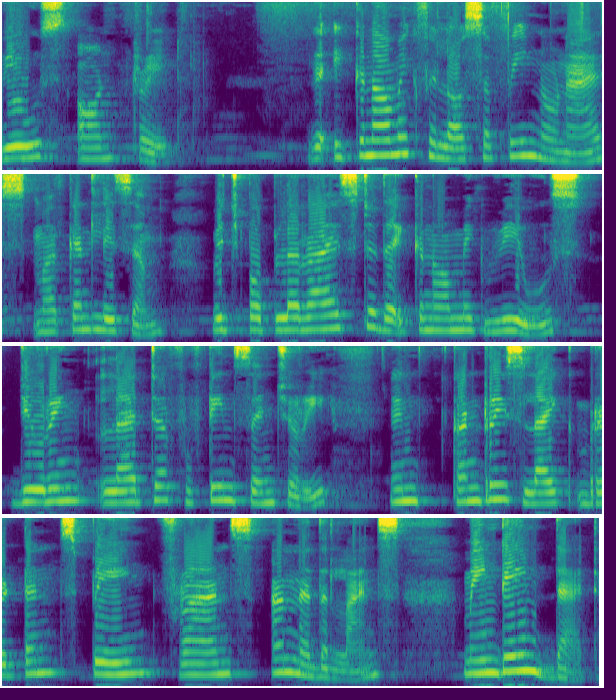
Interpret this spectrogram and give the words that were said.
views on trade. The economic philosophy known as mercantilism, which popularized the economic views during later 15th century in countries like Britain, Spain, France, and Netherlands, maintained that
